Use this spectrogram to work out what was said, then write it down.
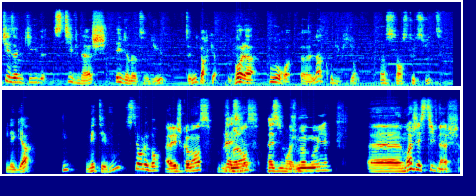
Jason Kidd, Steve Nash et bien entendu Tony Parker. Voilà pour euh, l'introduction. On se lance tout de suite. Les gars, mettez-vous sur le banc. Allez, je commence. Je me lance. Vas-y, moi. Je me mouille. Euh, moi, j'ai Steve Nash.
